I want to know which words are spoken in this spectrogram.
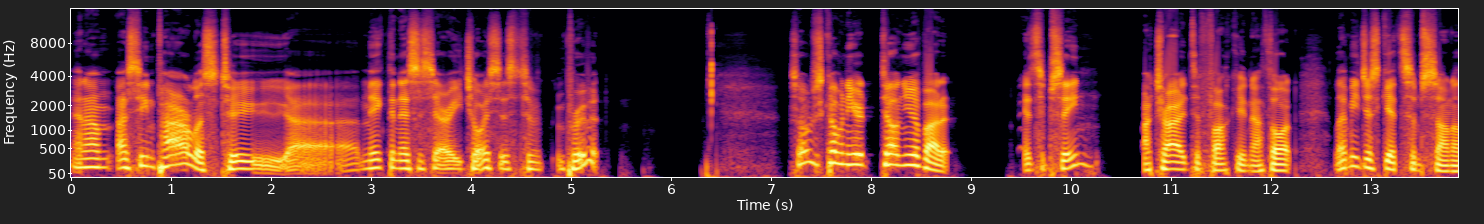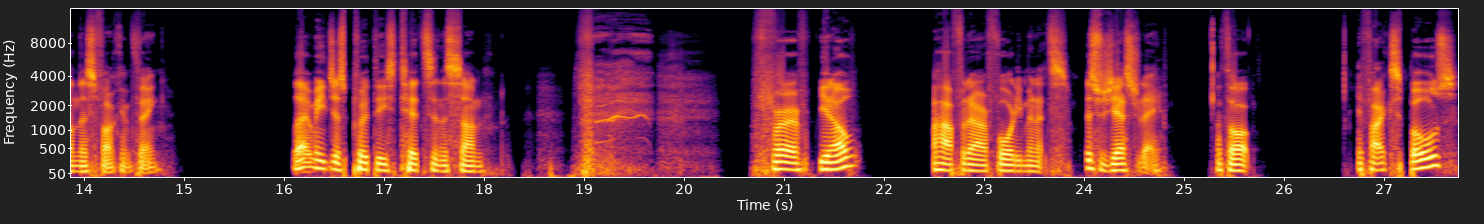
And I'm, I seem powerless to uh, make the necessary choices to improve it. So I'm just coming here telling you about it. It's obscene. I tried to fucking, I thought, let me just get some sun on this fucking thing. Let me just put these tits in the sun for, you know, half an hour, 40 minutes. This was yesterday. I thought, if I expose,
